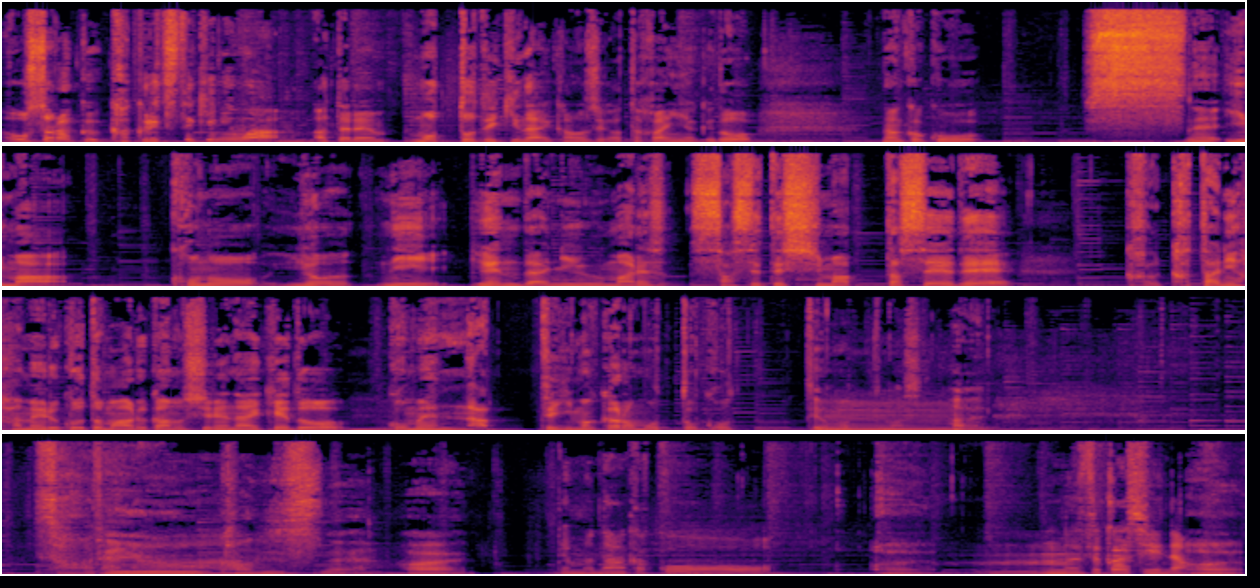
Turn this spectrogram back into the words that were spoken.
おそらく確率的にはうん。当たりもっとできない可能性が高いんやけどなんかこうすね今この世に現代に生まれさせてしまったせいでか型にはめることもあるかもしれないけど、うん。ごめんなって今から思っとこうって思ってます、うん。はい、っそうだな。ていう感じですね。はい。でもなんかこはううん難しいな、いはい。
